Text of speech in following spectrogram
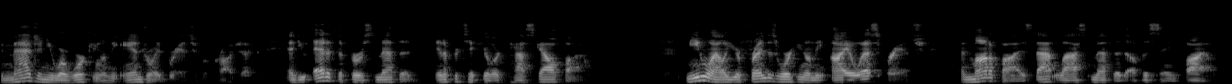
Imagine you are working on the Android branch of a project, and you edit the first method in a particular Pascal file. Meanwhile, your friend is working on the iOS branch, and modifies that last method of the same file.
